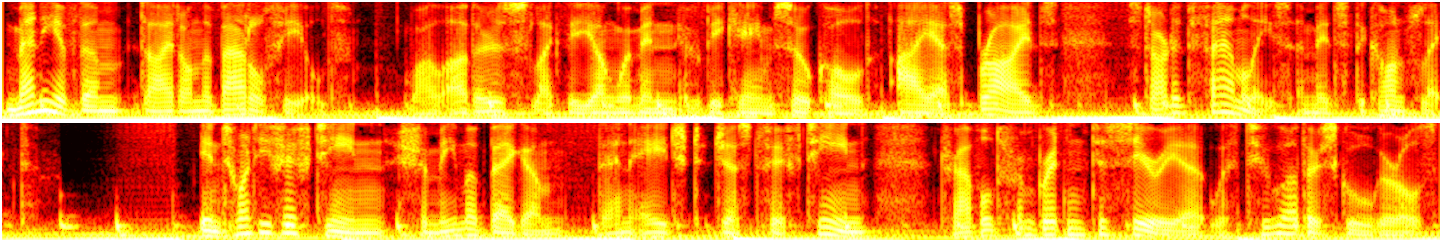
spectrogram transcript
Many of them died on the battlefield, while others, like the young women who became so called IS brides, started families amidst the conflict. In 2015, Shamima Begum, then aged just 15, traveled from Britain to Syria with two other schoolgirls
